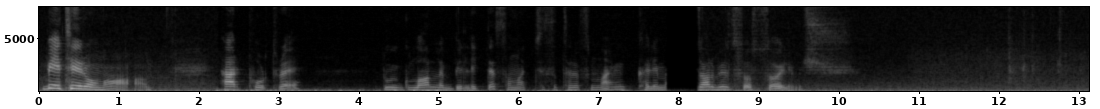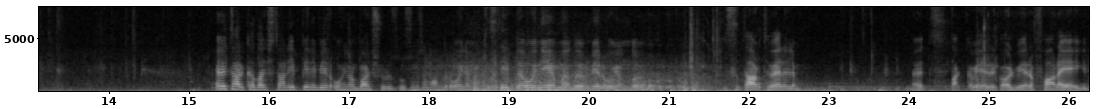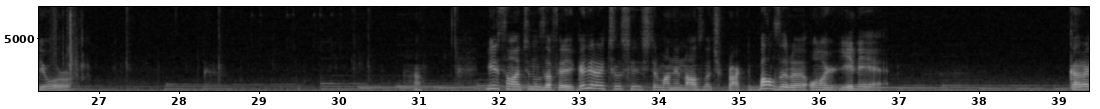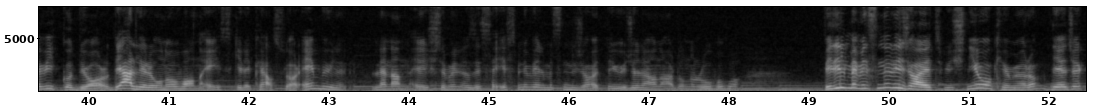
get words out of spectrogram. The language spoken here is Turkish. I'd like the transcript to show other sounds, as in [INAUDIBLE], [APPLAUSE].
Bitir onu. Her portre duygularla birlikte sanatçısı tarafından kaleme güzel bir söz söylemiş. Evet arkadaşlar yepyeni bir oyuna başlıyoruz. Uzun zamandır oynamak isteyip de oynayamadığım bir oyundu. Start verelim. Evet, dakika bir yere gol bir yere fareye gidiyor. Bir sanatçının zaferi galeri açılış eleştirmenlerin ağzını açık bıraktı. Bazıları ona yeni Karaviko diyor. Diğerleri onu Van Ace ile kıyaslıyor. En büyülenen eleştirmeniniz ise isminin verilmesini rica etti. Yüce Leonardo'nun ruhu bu. Verilmemesini rica etmiş. Niye okuyamıyorum? Diyecek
